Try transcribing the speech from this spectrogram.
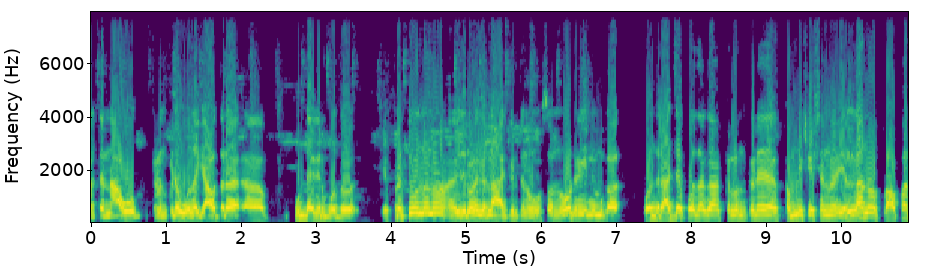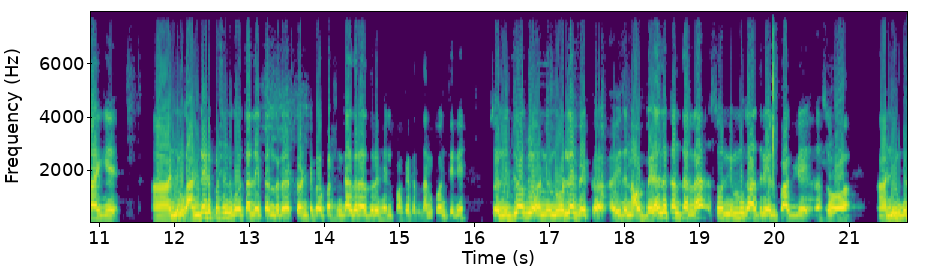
ಮತ್ತೆ ನಾವು ಕೆಲವೊಂದ್ ಕಡೆ ಹೋದಾಗ ಯಾವ ತರ ಫುಡ್ ಆಗಿರ್ಬೋದು ಪ್ರತಿಯೊಂದನು ಇದ್ರೊಳಗೆಲ್ಲ ಹಾಕಿರ್ತೀವಿ ನಾವು. ಸೊ ನೋಡ್ರಿ ನಿಮ್ಗ ಒಂದ್ ರಾಜ್ಯಕ್ಕೆ ಹೋದಾಗ ಕೆಲವೊಂದ್ ಕಡೆ ಕಮ್ಯುನಿಕೇಶನ್ ಎಲ್ಲಾನು ಪ್ರಾಪರ್ ಆಗಿ ನಿಮ್ಗೆ ಹಂಡ್ರೆಡ್ ಪರ್ಸೆಂಟ್ ಗೊತ್ತಾಗಬೇಕಂದ್ರೆ ಟ್ವೆಂಟಿ ಫೈವ್ ಪರ್ಸೆಂಟ್ ಆದ್ರೂ ಹೆಲ್ಪ್ ಆಗತ್ತೆ ಅಂತ ಅನ್ಕೊಂತೀನಿ. ಸೊ ನಿಜವಾಗ್ಲೂ ನೀವು ನೋಡ್ಲೇಬೇಕು. ಇದು ನಾವು ಬೆಳೆದಕ್ಕಂತಲ್ಲ ಸೊ ನಿಮ್ಗಾದ್ರೂ ಹೆಲ್ಪ್ ಆಗ್ಲಿ. ಸೊ ನಿಮ್ಗೆ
